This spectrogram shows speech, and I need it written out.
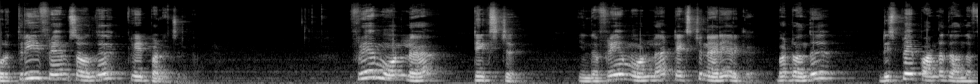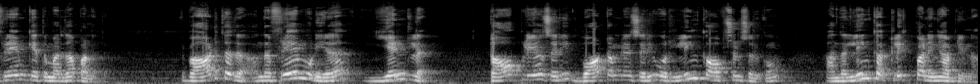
ஒரு த்ரீ ஃப்ரேம்ஸை வந்து க்ரியேட் பண்ணி வச்சுருக்கேன். ஃப்ரேம் ஒனில் டெக்ஸ்ட்டு இந்த ஃப்ரேம் ஒனில் டெக்ஸ்ட் நிறைய இருக்குது பட் வந்து டிஸ்ப்ளே பண்ணுறது அந்த ஃப்ரேம்க்கு ஏற்ற மாதிரி தான் பண்ணுது. இப்போ அடுத்தது அந்த ஃப்ரேமுடைய எண்டில் டாப்லேயும் சரி பாட்டம்லேயும் சரி ஒரு லிங்க் ஆப்ஷன்ஸ் இருக்கும். அந்த லிங்க்கை கிளிக் பண்ணிங்க அப்படின்னா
